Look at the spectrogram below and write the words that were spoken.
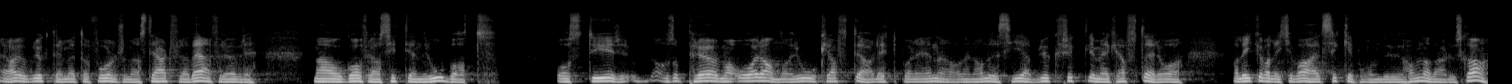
Jeg har jo brukt den metaforen som jeg har stjålet fra det for øvrig, med å gå fra å sitte i en robåt og styre, altså prøve med årene å ro kraftigere litt på den ene og den andre sida, bruke fryktelig mer krefter og allikevel ikke være helt sikker på om du havner der du skal,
